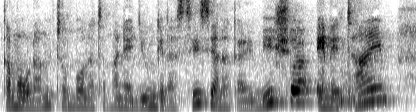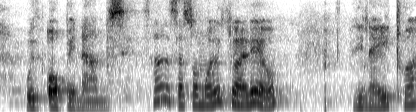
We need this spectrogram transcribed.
Kama una mtu ambao unatamani ajiunge na sisi, anakaribishwa anytime with open arms. Sasa somo letu la leo linaitwa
